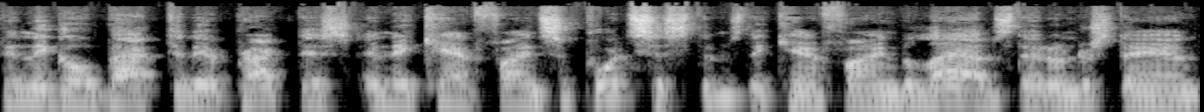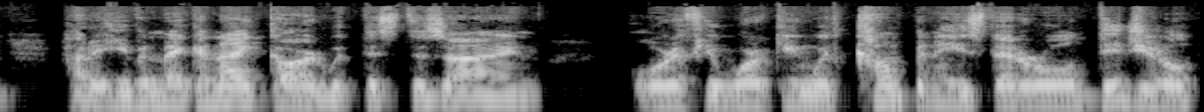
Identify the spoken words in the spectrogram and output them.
then they go back to their practice and they can't find support systems. They can't find the labs that understand how to even make a night guard with this design. Or if you're working with companies that are all digital,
